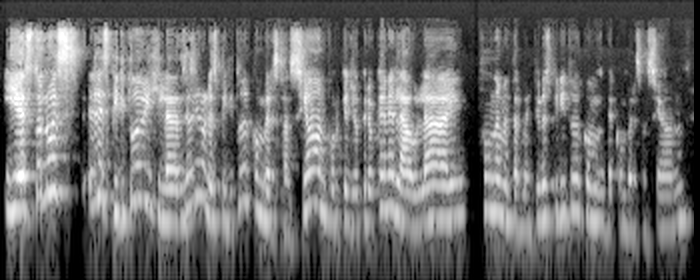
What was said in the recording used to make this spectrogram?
y esto no es el espíritu de vigilancia, sino el espíritu de conversación, porque yo creo que en el aula hay fundamentalmente un espíritu de, conversación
